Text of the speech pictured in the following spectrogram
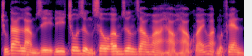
chúng ta làm gì đi chỗ rừng sâu âm dương giao hòa hảo hảo khoái hoạt một phen.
